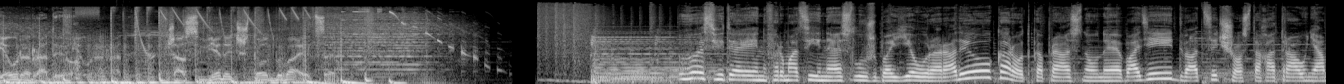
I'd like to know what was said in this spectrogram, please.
Еўрарадыё. Час ведаць, што адбываецца. Вас вітае інфармацыйная служба еўрарадыё каротка пра асноўныя падзеі 26 траўня.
